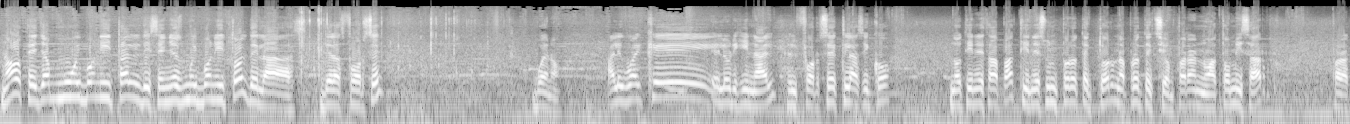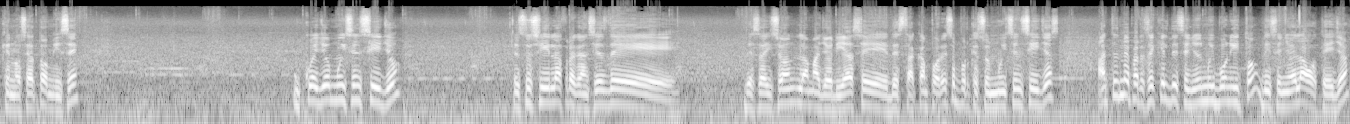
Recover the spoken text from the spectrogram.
Una botella muy bonita, el diseño es muy bonito, el de las, de las Force. Bueno, al igual que el original, el Force clásico, no tiene tapa, tienes un protector, una protección para no atomizar, para que no se atomice un cuello muy sencillo. Esto sí las fragancias de de Saison la mayoría se destacan por eso porque son muy sencillas. Antes me parece que el diseño es muy bonito diseño de la botella.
